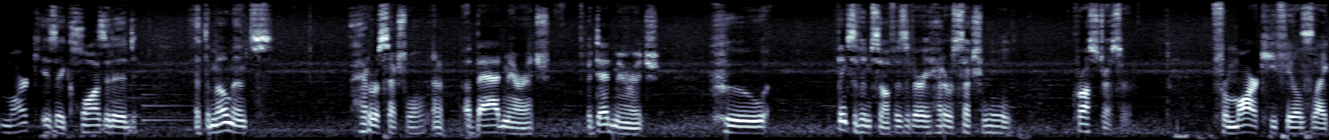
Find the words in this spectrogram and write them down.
Mark is a closeted, at the moment, heterosexual and a, a bad marriage, a dead marriage, who thinks of himself as a very heterosexual crossdresser. For Mark, he feels like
